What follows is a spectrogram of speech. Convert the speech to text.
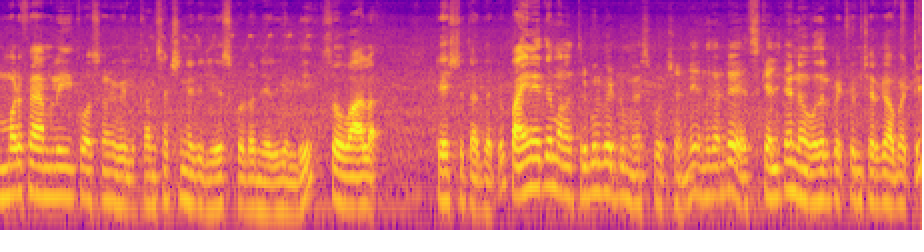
ఉమ్మడి ఫ్యామిలీ కోసం వీళ్ళు కన్స్ట్రక్షన్ అయితే చేసుకోవడం జరిగింది. సో వాళ్ళ టేస్ట్ తగ్గట్టు. పైన అయితే మనం త్రిబుల్ బెడ్రూమ్ వేసుకోవచ్చు అండి ఎందుకంటే స్కెల్టన్ వదిలిపెట్టి ఉంచారు కాబట్టి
